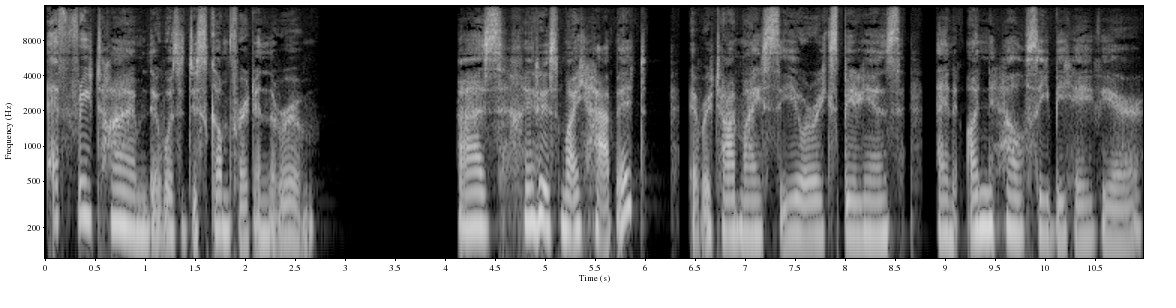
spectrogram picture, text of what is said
every time there was a discomfort in the room. As it is my habit, every time I see or experience an unhealthy behavior,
